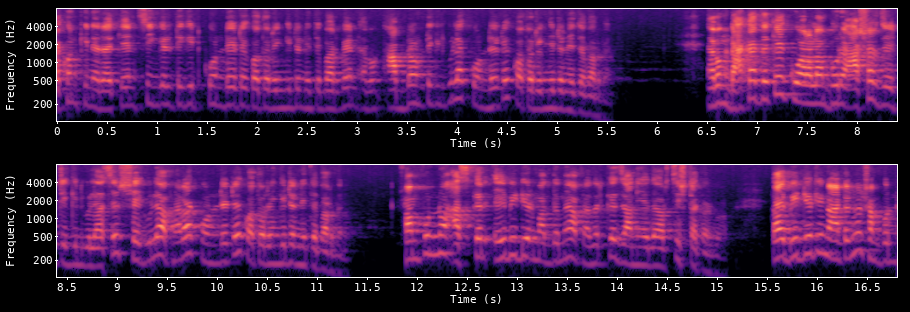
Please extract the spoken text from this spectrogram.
এখন কিনে রাখেন সিঙ্গেল টিকিট কোন ডেটে কত রিঙ্গিটে নিতে পারবেন এবং আপ ডাউন টিকিটগুলো কোন ডেটে কত রিঙ্গিটে নিতে পারবেন? এবং ঢাকা থেকে কুয়ালালামপুরে আসার যে টিকিটগুলো আছে, সেগুলো আপনারা কোন ডেটে কত রিঙ্গিটে নিতে পারবেন। সম্পূর্ণ আজকের এই ভিডিওর মাধ্যমে আপনাদেরকে জানিয়ে দেওয়ার চেষ্টা করব। তাই ভিডিওটি না টেনে সম্পূর্ণ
